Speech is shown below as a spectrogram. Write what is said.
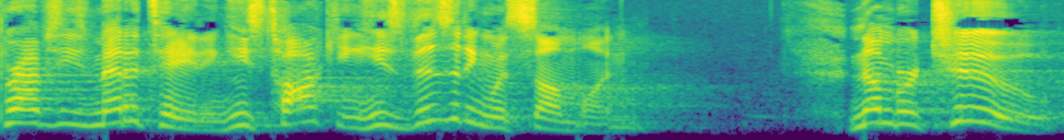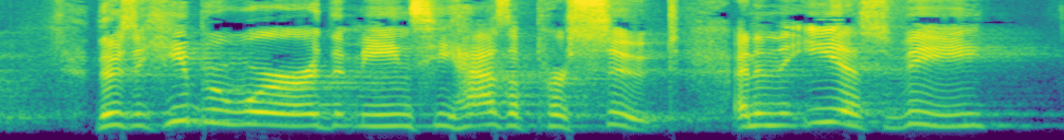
Perhaps he's meditating, he's talking, he's visiting with someone. Number two, there's a Hebrew word that means he has a pursuit. And in the ESV,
